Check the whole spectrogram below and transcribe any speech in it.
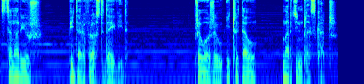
Scenariusz Peter Frost David. Przełożył i czytał Marcin Pleskacz.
